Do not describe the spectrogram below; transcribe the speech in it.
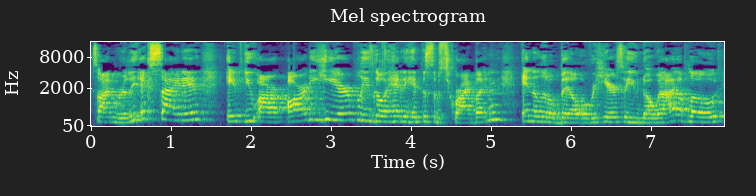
so I'm really excited. If you are already here please go ahead and hit the subscribe button and the little bell over here so you know when I upload.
